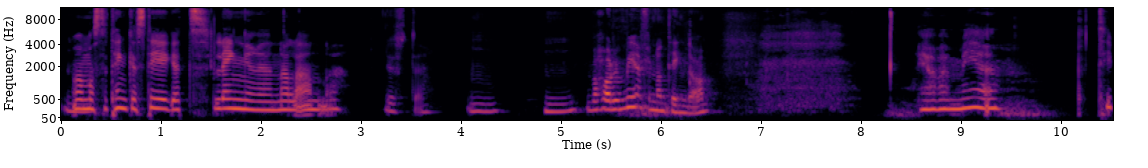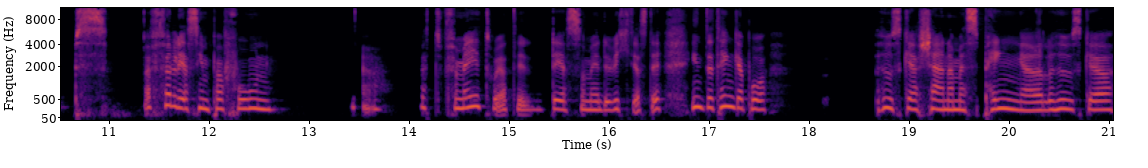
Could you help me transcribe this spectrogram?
Man måste tänka steget längre än alla andra. Just det. Mm. Mm. Vad har du mer för någonting då? Ja, vad mer? Tips? Att följa sin passion. Ja. För mig tror jag att det är det som är det viktigaste. Inte tänka på hur ska jag tjäna mest pengar eller hur ska jag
